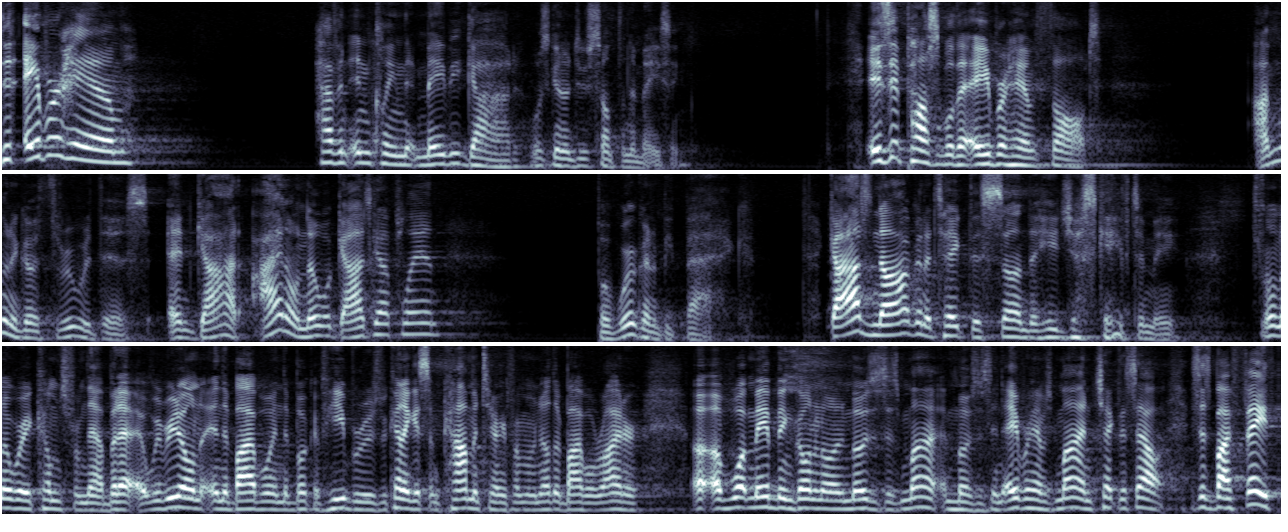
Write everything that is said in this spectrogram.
Did Abraham have an inkling that maybe God was going to do something amazing? Is it possible that Abraham thought, I'm going to go through with this, and God, I don't know what God's got planned, but we're going to be back. God's not going to take this son that he just gave to me I don't know where he comes from that, but uh, we read on in the Bible in the book of Hebrews. We kind of get some commentary from another Bible writer uh, of what may have been going on in Moses' mind, Moses in Abraham's mind. Check this out. It says, "By faith,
